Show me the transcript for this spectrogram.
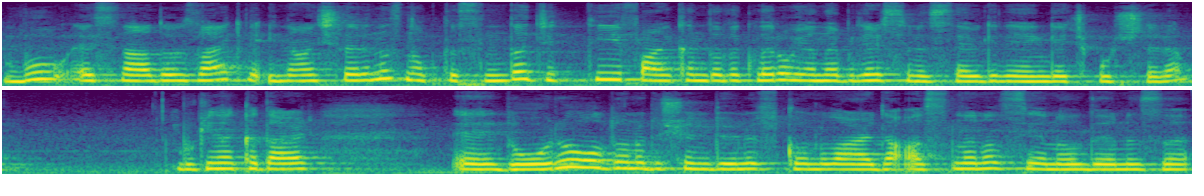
Bu esnada özellikle inançlarınız noktasında ciddi farkındalıklara uyanabilirsiniz sevgili yengeç burçları. Bugüne kadar e, doğru olduğunu düşündüğünüz konularda aslında nasıl yanıldığınızı,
